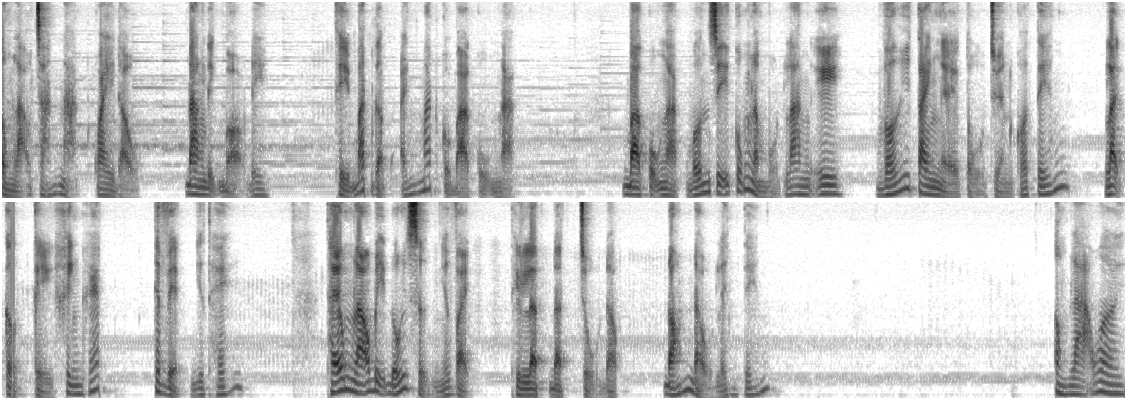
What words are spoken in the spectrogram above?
Ông lão chán nản quay đầu, Đang định bỏ đi, Thì bắt gặp ánh mắt của bà cụ ngạc. Bà cụ ngạc vốn dĩ cũng là một lang y, Với tay nghề tổ truyền có tiếng, Lại cực kỳ khinh ghét Cái việc như thế. Thấy ông lão bị đối xử như vậy, Thì lật đật chủ động, Đón đầu lên tiếng. Ông lão ơi,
